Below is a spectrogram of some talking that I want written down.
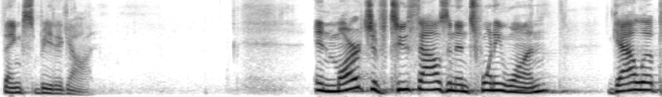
Thanks be to God. In March of 2021, Gallup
